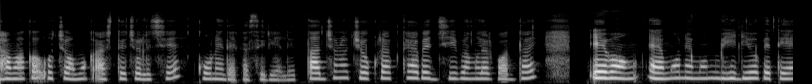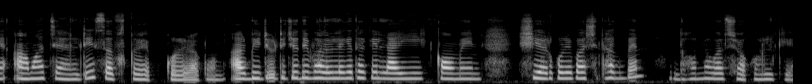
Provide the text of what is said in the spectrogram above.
ধামাকা ও চমক আসতে চলেছে কোণে দেখা সিরিয়ালে তার জন্য চোখ রাখতে হবে জি বাংলার পর্দায় এবং এমন এমন ভিডিও পেতে আমার চ্যানেলটি সাবস্ক্রাইব করে রাখুন। আর ভিডিওটি যদি ভালো লেগে থাকে লাইক কমেন্ট শেয়ার করে পাশে থাকবেন। ধন্যবাদ সকলকে।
